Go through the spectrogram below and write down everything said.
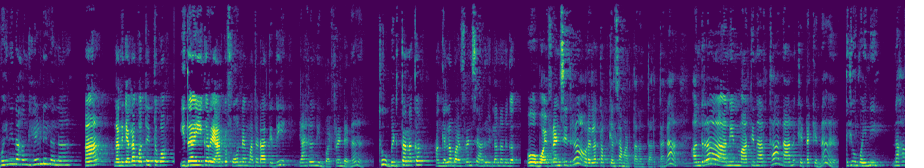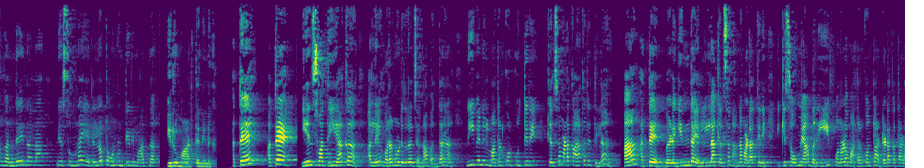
ವೈನಿನ ಹಂಗೆ ಹೇಳಿಲ್ಲಲ್ಲ? ಆ? ನನಗೆಲ್ಲ ಗೊತ್ತಿತ್ತು ಇದ ಈಗ ಫೋನ್ ಫೋನ್ನಾಗ ಮಾತಾಡತ್ತಿದ್ದಿ ಯಾರು ನಿನ್ ಬಾಯ್ ಫ್ರೆಂಡ್ ಏನ ತೂ ಬಿಡ್ತಾನಕ ಹಂಗೆಲ್ಲ ಬಾಯ್ ಫ್ರೆಂಡ್ಸ್ ಯಾರು ಇಲ್ಲ ನನಗ. ಓ ಬಾಯ್ ಫ್ರೆಂಡ್ಸ್ ಇದ್ರೆ ಅವರೆಲ್ಲ ತಪ್ಪು ಕೆಲಸ ಮಾಡ್ತಾರಂತ ಅರ್ಥನ? ಅಂದ್ರ ನಿನ್ ಮಾತಿನ ಅರ್ಥ ನಾನು ಕೆಟ್ಟಕೆನ ಅಯ್ಯೋ, ವೈನಿ, ನಾ ಹಂಗ ಅಂದೇ ಇಲ್ಲಲ್ಲ. ನೀವು ಸುಮ್ಮನೆ ಎಲ್ಲೆಲ್ಲೋ ತಗೊಂಡ್ ಹೊಂಟಿರಿ ಮಾತ್ನ. ಇರು ಮಾಡ್ತೆ ನಿನಗೆ. ಅತ್ತೆ ಅತ್ತೆ! ಏನ್ ಸ್ವಾತಿ, ಯಾಕ? ಅಲ್ಲೇ ಹೊರ ನೋಡಿದ್ರ ಜನ ಬಂದಾರ. ನೀವೇನಿಲ್ಲಿ ಮಾತಾಡ್ಕೊಂಡ್ ಕುಂತೀರಿ? ಕೆಲಸ ಮಾಡಕ್ ಆಗತ್ತಿಲ್ಲ ಹಾ ಅತ್ತೆ, ಬೆಳಗಿಂದ ಎಲ್ಲಾ ಕೆಲಸ ನಾನು ಮಾಡಾತೀನಿ. ಈಕೆ ಸೌಮ್ಯ ಬರೀ ಫೋನ್ ಒಳಗೆ ಮಾತಾಡ್ಕೊಂತ ಅಡ್ಡಾಡಕತ್ತಾಳ.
